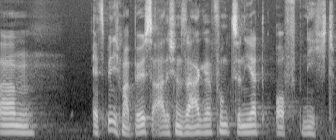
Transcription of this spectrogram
ähm, jetzt bin ich mal bösartig und sage, funktioniert oft nicht.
